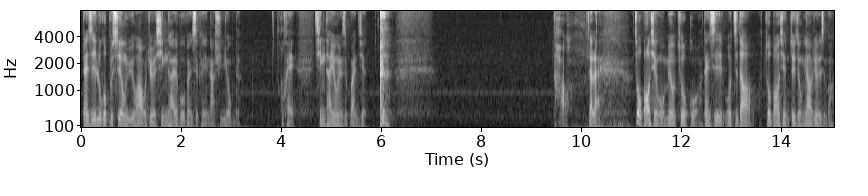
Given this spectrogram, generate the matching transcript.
但是如果不适用于的话，我觉得心态的部分是可以拿去用的。OK，心态永远是关键。好，再来做保险，我没有做过，但是我知道做保险最重要就是什么，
